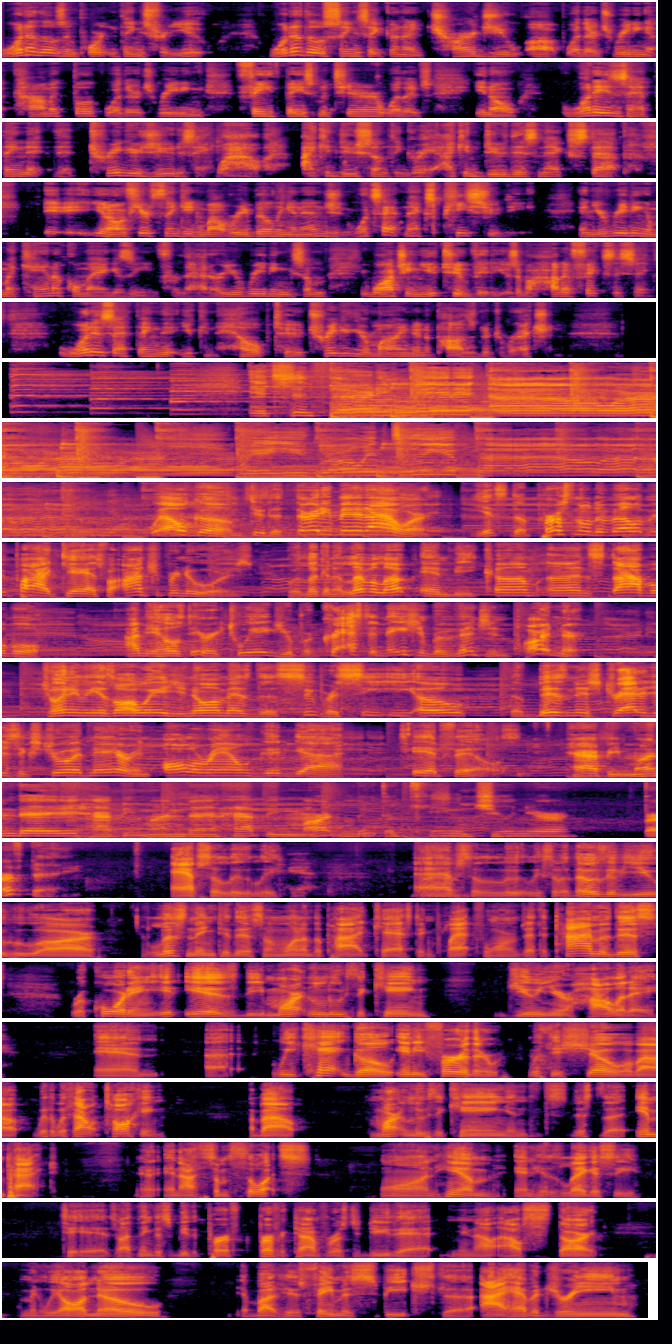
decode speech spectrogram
what are those important things for you? What are those things that are going to charge you up? Whether it's reading a comic book, whether it's reading faith-based material, whether it's you know what is that thing that, that triggers you to say, wow, I can do something great. I can do this next step. It, you know, if you're thinking about rebuilding an engine, what's that next piece you need? And you're reading a mechanical magazine for that, or you're reading some, watching YouTube videos about how to fix these things. What is that thing that you can help to trigger your mind in a positive direction? It's a 30 minute hour Welcome to the 30 Minute Hour. It's the personal development podcast for entrepreneurs We're looking to level up and become unstoppable. I'm your host, Eric Twiggs, your procrastination prevention partner. Joining me as always, you know him as the super CEO, the business strategist extraordinaire, and all around good guy, Ted Fells. Happy Monday, happy Monday, happy Martin Luther King Jr. birthday. Absolutely. Yeah. Absolutely. So, for those of you who are listening to this on one of the podcasting platforms, at the time of this recording, it is the Martin Luther King Jr. holiday. And uh, we can't go any further with this show about with, without talking about Martin Luther King and just the impact and, and our, some thoughts on him and his legacy Ted. So I think this would be the perfect perfect time for us to do that. I mean, I'll, I'll start. I mean, we all know about his famous speech, the "I Have a Dream,"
